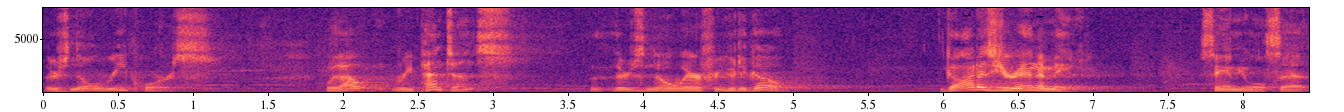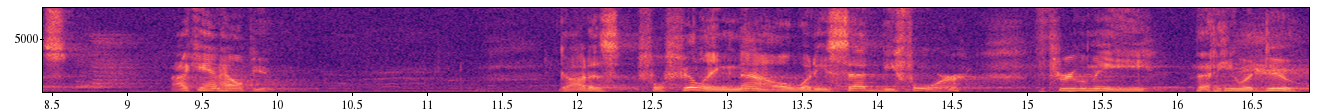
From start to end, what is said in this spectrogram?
There's no recourse. Without repentance, there's nowhere for you to go. God is your enemy, Samuel says. I can't help you. God is fulfilling now what he said before through me that he would do.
